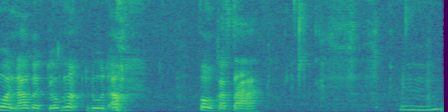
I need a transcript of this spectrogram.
ม่วนเอากระจบเนาะดูดเอาป่องกระตา อืม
